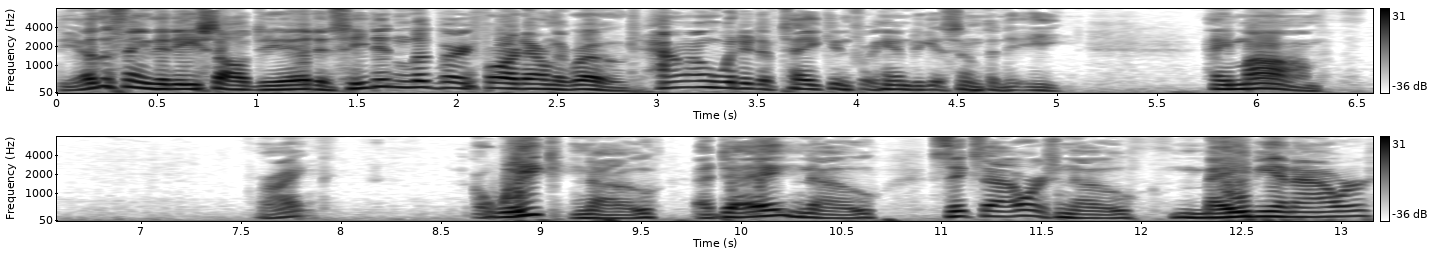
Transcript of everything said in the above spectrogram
The other thing that Esau did is he didn't look very far down the road. How long would it have taken for him to get something to eat? Hey, mom, right? A week? No. A day? No. Six hours? No. Maybe an hour?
